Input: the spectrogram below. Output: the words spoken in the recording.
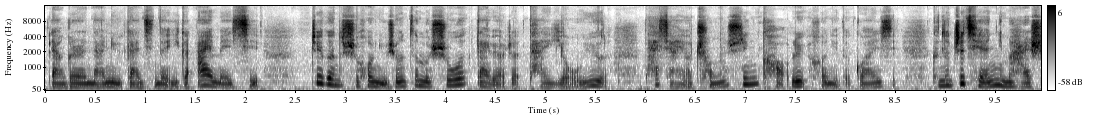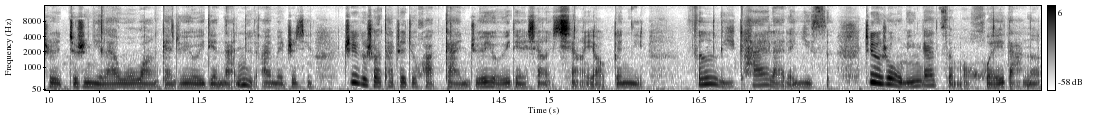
两个人男女感情的一个暧昧期。这个时候，女生这么说，代表着她犹豫了，她想要重新考虑和你的关系。可能之前你们还是就是你来我往，感觉有一点男女的暧昧之情。这个时候，她这句话感觉有一点像想要跟你分离开来的意思。这个时候，我们应该怎么回答呢？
